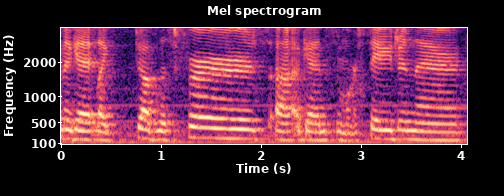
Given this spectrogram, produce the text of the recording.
gonna get like Douglas firs, uh, again some more sage in there,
